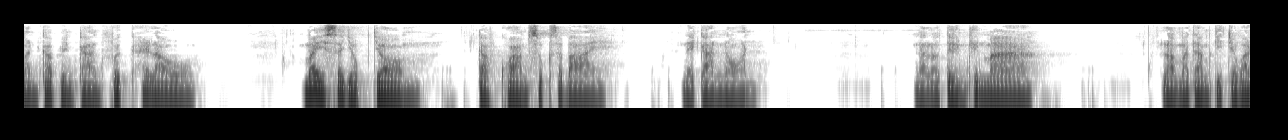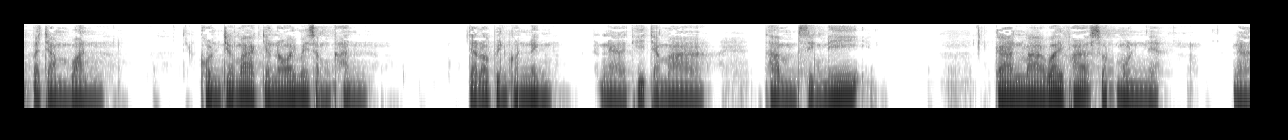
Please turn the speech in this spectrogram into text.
มันก็เป็นการฝึกให้เรา ไม่สยบยอมกับความสุขสบายในการนอนนะเราตื่นขึ้นมา เรามาทำกิจวัตรประจำวัน คนจะมากจะน้อยไม่สำคัญ แต่เราเป็นคนหนึ่งนะที่จะมาทำสิ่งนี้ การมาไหว้พระสวดมนต์เนี่ยนะ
